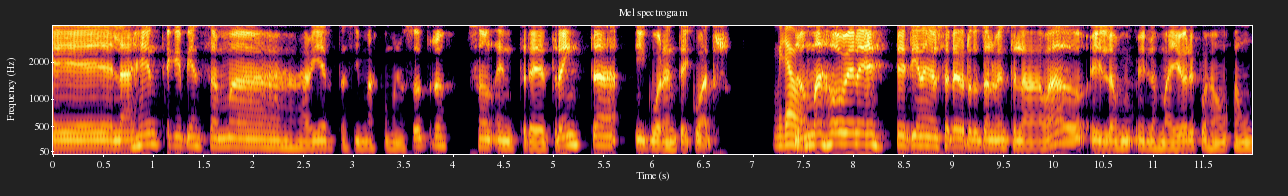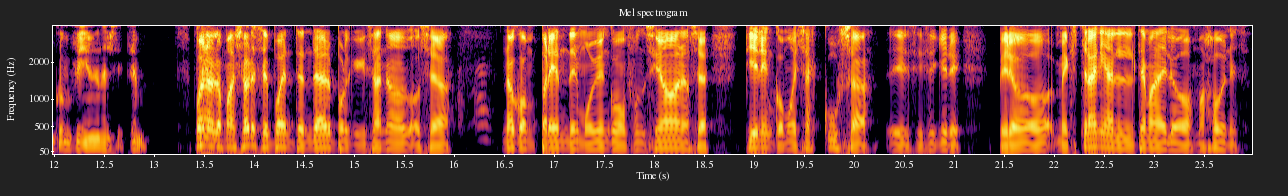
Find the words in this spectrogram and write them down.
Eh, la gente que piensa más abierta, así más como nosotros, son entre 30 y 44. mirá Los más jóvenes eh, tienen el cerebro totalmente lavado y los, y los mayores pues aún, aún confían en el sistema. Bueno, los mayores se puede entender porque quizás no, o sea, no comprenden muy bien cómo funciona, o sea, tienen como esa excusa, eh, si se quiere. Pero me extraña el tema de los más jóvenes.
